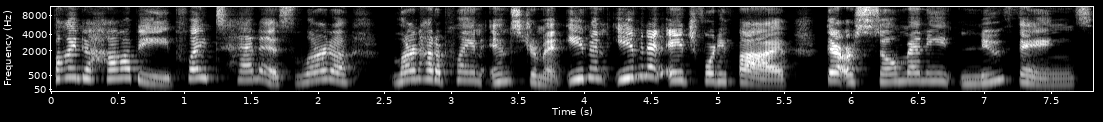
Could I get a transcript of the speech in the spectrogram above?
Find a hobby play tennis learn a learn how to play an instrument. Even even at age 45 there are so many new things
